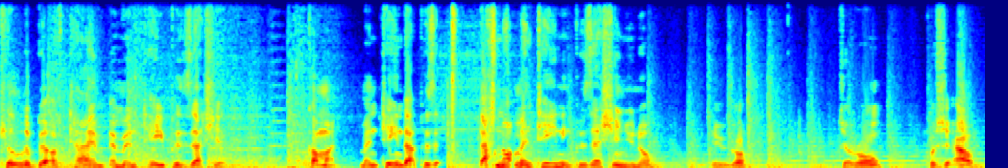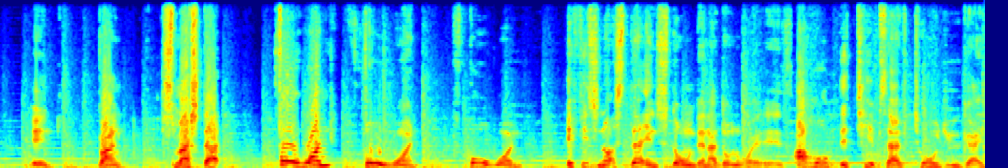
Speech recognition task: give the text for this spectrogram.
kill a bit of time and maintain possession. Come on, maintain that possession. That's not maintaining possession, you know. Here we go. Jerome, push it out, in, bang, smash that. 4-1, 4-1, 4-1. If it's not set in stone, then I don't know what it is. I hope the tips I've told you guys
